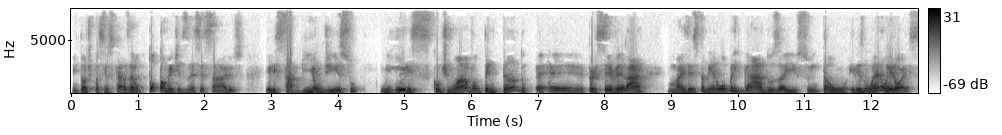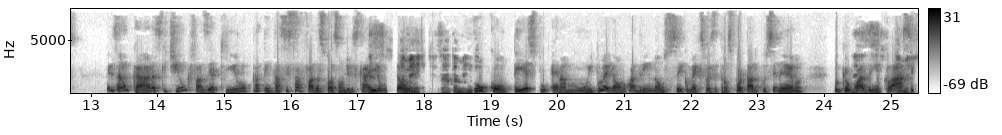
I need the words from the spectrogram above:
Então, tipo assim, os caras eram totalmente desnecessários, eles sabiam disso, e eles continuavam tentando é, é, perseverar, mas eles também eram obrigados a isso. Então, eles não eram heróis. Eles eram caras que tinham que fazer aquilo para tentar se safar da situação onde eles caíram. Então, Exatamente, exatamente. no contexto, era muito legal no quadrinho. Não sei como é que isso vai ser transportado para o cinema. Porque o quadrinho Exatamente. clássico,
